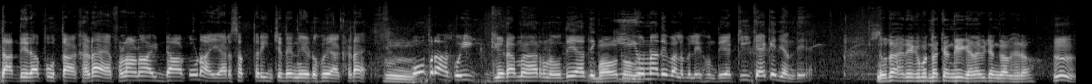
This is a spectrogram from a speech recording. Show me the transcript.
ਦਾਦੇ ਦਾ ਪੋਤਾ ਖੜਾ ਹੈ ਫਲਾਣਾ ਐਡਾ ਘੋੜਾ ਯਾਰ 70 ਇੰਚ ਦੇ ਨੇੜ ਹੋਇਆ ਖੜਾ ਹੈ ਉਹ ਭਰਾ ਕੋਈ ਗੇੜਾ ਮਾਰਨ ਆਉਂਦੇ ਆ ਤੇ ਕੀ ਉਹਨਾਂ ਦੇ ਵਲਵਲੇ ਹੁੰਦੇ ਆ ਕੀ ਕਹਿ ਕੇ ਜਾਂਦੇ ਆ? ਉਹਦਾ ਹਰੇਕ ਬੰਦਾ ਚੰਗਾ ਕਹਿੰਦਾ ਵੀ ਚੰਗਾ ਫੇਰਾ ਹੂੰ।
